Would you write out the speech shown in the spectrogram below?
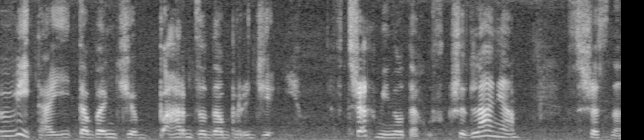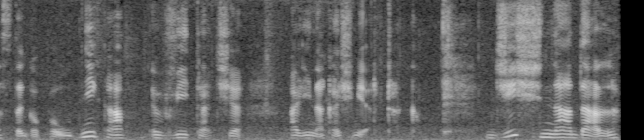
Witaj, to będzie bardzo dobry dzień. W trzech minutach uskrzydlania z 16 południka wita Cię Alina Kaźmierczak. Dziś nadal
